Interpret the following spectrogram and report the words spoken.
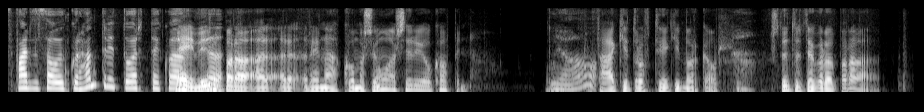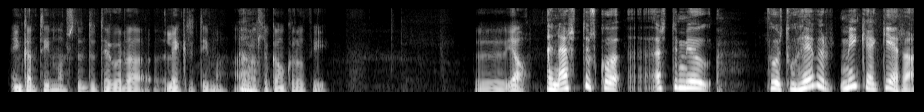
færði þá einhver handrit og ert eitthvað? Nei, við erum bara að reyna að koma sjónaseri á koppin. Já. Það getur oft tekið mörg ár. Stundum tekur það bara engan tíma, stundum tekur það lengri tíma. Það er allir gangur á því. Uh, já. En ertu sko, ertu mjög þú veist, þú hefur mikið að gera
